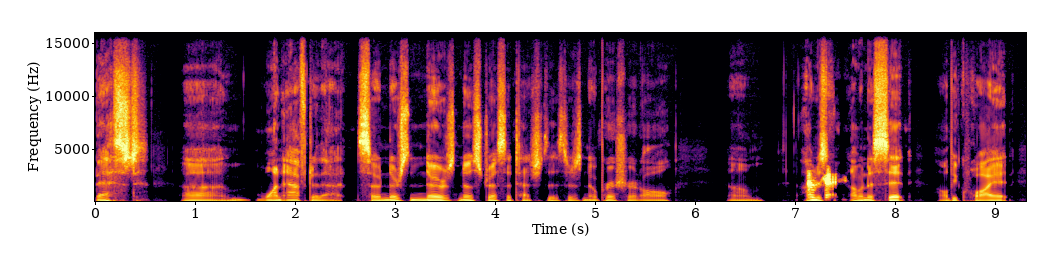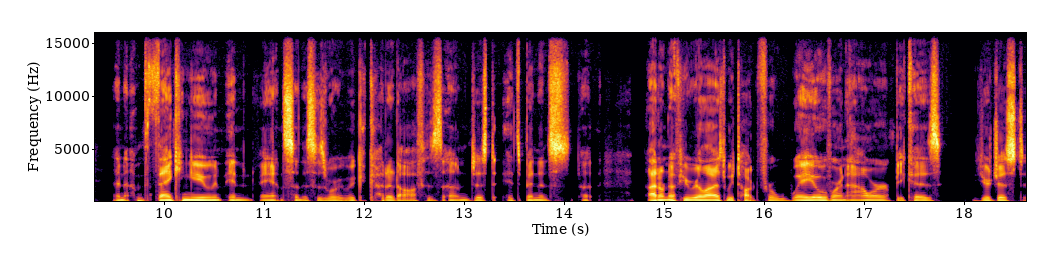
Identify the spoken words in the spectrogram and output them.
best uh, one after that. So there's there's no stress attached to this. There's no pressure at all. Um, I'm okay. just I'm going to sit. I'll be quiet, and I'm thanking you in, in, advance. So this is where we could cut it off. Is um, just it's been. Uh, I don't know if you realized we talked for way over an hour because you're just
